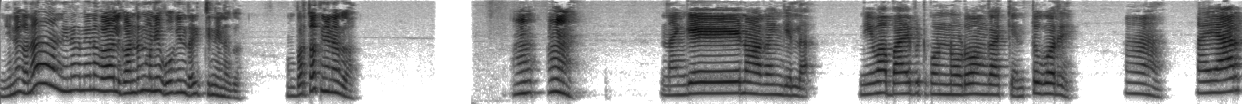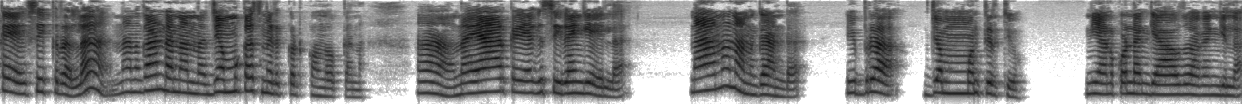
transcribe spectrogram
ನಿನಗನ? ನಿನಗ ನಿನಗ. ಅಲ್ಲಿ ಗಂಡನ ಮನೆಗೆ ಹೋಗಿಂದ ಐತಿ ನಿನಗ. ಬರ್ತತ್ ನಿನಗ? ಹ್ಮ್ ಹ್ಮ್. ನಂಗೇನು ಆಗಂಗಿಲ್ಲ. ನೀವ ಬಾಯಿ ಬಿಟ್ಕೊಂಡು ನೋಡು ಹಂಗಾಕೇನ್ ತಗೋರಿ. ಹ್ಮ್. ನಾ ಯಾರ ಕೈ ಸಿಕ್ರಲ್ಲ? ನನ್ನ ಗಂಡ ನನ್ನ ಜಮ್ಮು ಕಾಶ್ಮೀರಕ್ಕೆ ಕಟ್ಕೊಂಡು ಹೋಗ್ತಾನ. ಹಾ ನಾ ಯಾರ ಕೈಯಾಗ ಸಿಗಂಗೇ ಇಲ್ಲ. ನಾನು ನನ್ನ ಗಂಡ. ಇಬ್ರ ಜಮ್ಮಂತಿರ್ತೀವಿ. ನೀ ಅನ್ಕೊಂಡಂಗೆ ಯಾವುದು ಆಗಂಗಿಲ್ಲ.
